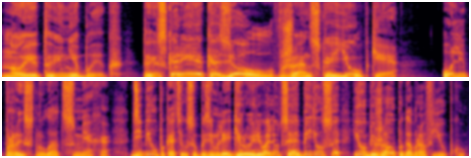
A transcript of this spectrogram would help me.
но и ты не бык. Ты скорее козел в женской юбке». Оли прыснула от смеха. Дебил покатился по земле, герой революции обиделся и убежал, подобрав юбку.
